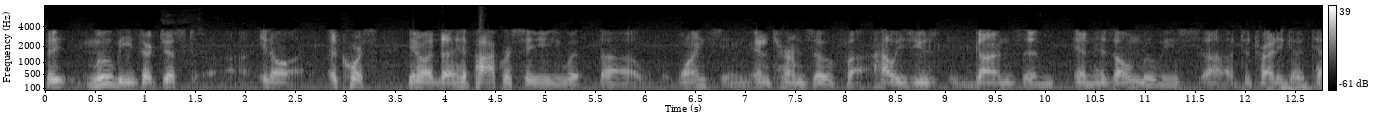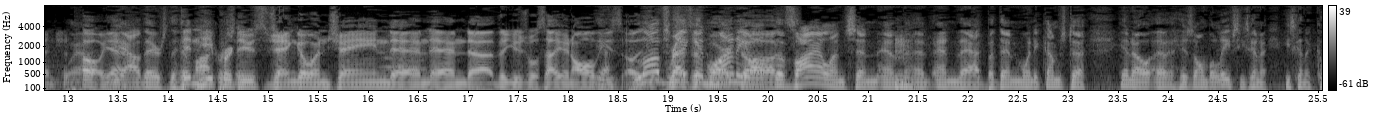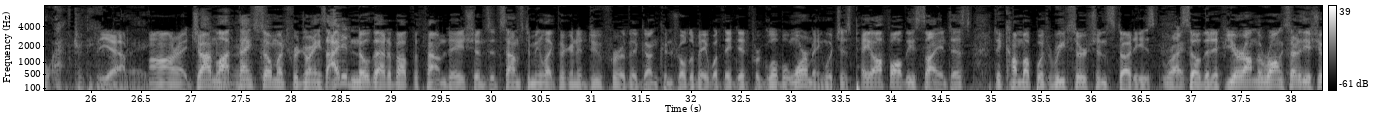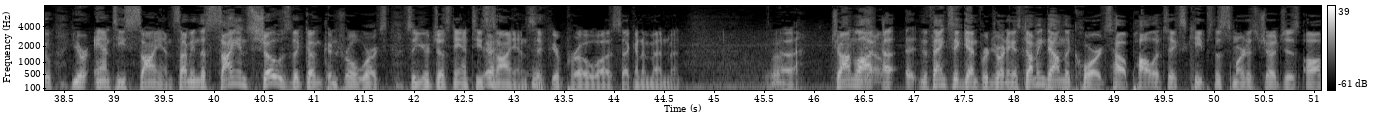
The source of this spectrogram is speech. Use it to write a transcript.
the movies are just, uh, you know, of course, you know the hypocrisy with uh, Weinstein in terms of uh, how he's used guns in in his own movies uh, to try to get attention. Oh yeah, Yeah, there's the Didn't he produce Django Unchained and and uh, the usual Sally and all these uh, loves making money Dogs? off the violence and and, and and that. But then when it comes to you know uh, his own beliefs, he's gonna he's gonna go after the Yeah. NRA. All right, John Lott. Thanks so much for joining us. I didn't know that about the foundations. It sounds to me like they're going to do for the gun control debate what they did for global warming, which is pay off all these scientists to come up with research and studies, Right. so that if you're on the wrong side of the issue, you're anti-science. I mean, the science shows that gun control works, so you're just anti-science if you're pro uh, Second Amendment. Uh, John Lott, uh, uh, thanks again for joining us. Dumbing down the courts: how politics keeps the smartest judges off.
